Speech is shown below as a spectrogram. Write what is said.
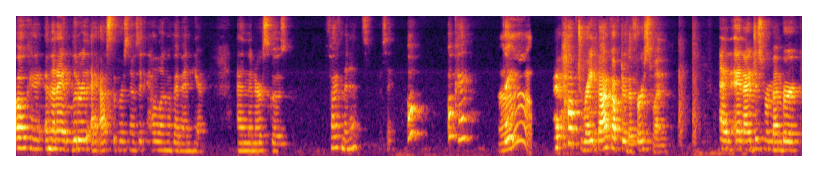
Okay. And then I literally, I asked the person, I was like, how long have I been here? And the nurse goes, five minutes. I was like, oh, okay. Great. Ah. I popped right back after the first one. And, and I just remember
